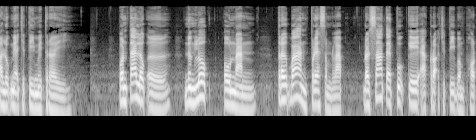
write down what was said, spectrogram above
អរលោកអ្នកជាទីមេត្រីប៉ុន្តែលោកអឺនិងលោកអូណាន់ត្រូវបានព្រះសម្លាប់ដោយសារតែពួកគេអាក្រក់ជាទីបំផុត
